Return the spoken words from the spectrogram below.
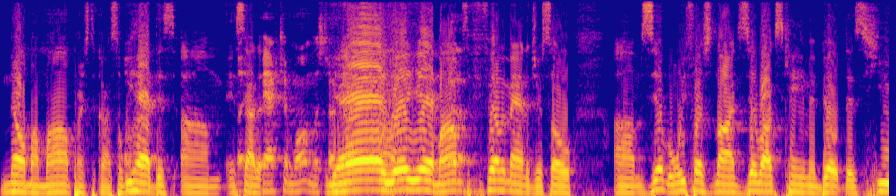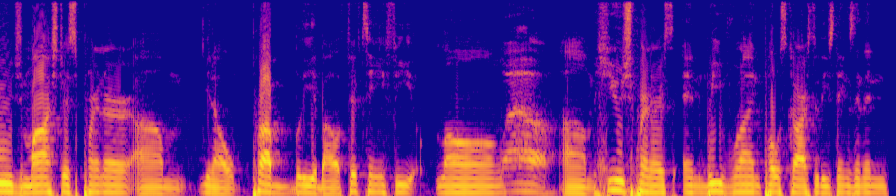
No, my mom prints the cards. So we had this um, inside. Like, of, back to mom. Let's talk yeah, yeah, yeah. Mom's a fulfillment manager. So um, when we first launched, Xerox came and built this huge monstrous printer. Um, you know, probably about 15 feet long. Wow. Um, huge printers, and we run postcards through these things, and then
